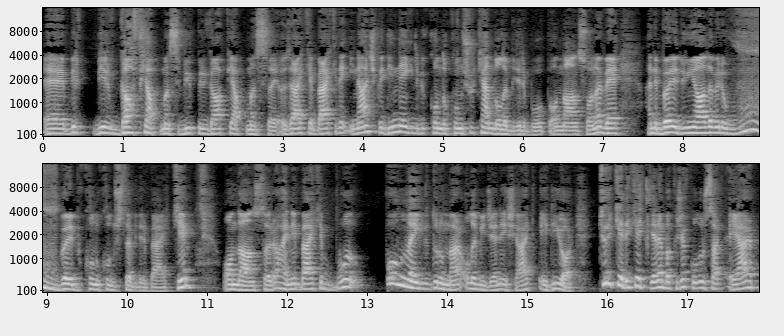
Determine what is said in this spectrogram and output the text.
e, bir bir gaf yapması, büyük bir gaf yapması, özellikle belki de inanç ve dinle ilgili bir konuda konuşurken de olabilir bu ondan sonra ve hani böyle dünyada böyle vuv, böyle bir konu konuşulabilir belki. Ondan sonra hani belki bu Bununla ilgili durumlar olabileceğine işaret ediyor. Türkiye'deki etkilerine bakacak olursak eğer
